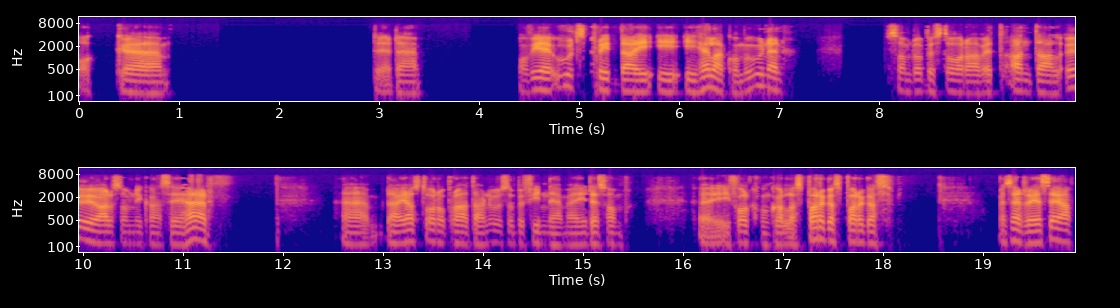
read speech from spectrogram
Och eh, det där. Och vi är utspridda i, i, i hela kommunen som då består av ett antal öar som ni kan se här. Där jag står och pratar nu så befinner jag mig i det som i folkmun kallas Pargas Pargas. Men sen reser jag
